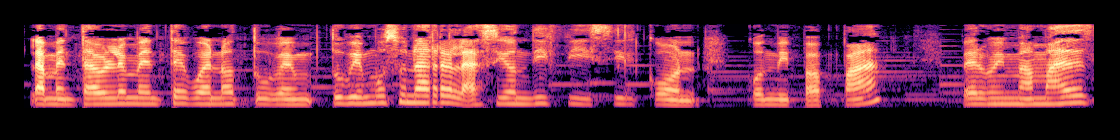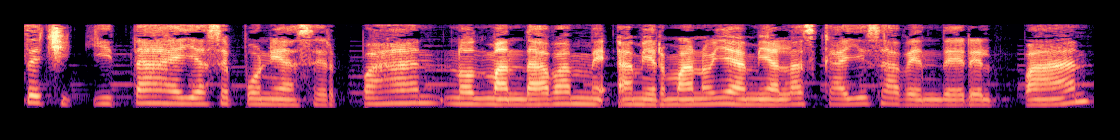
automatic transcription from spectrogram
Lamentablemente, bueno, tuvimos una relación difícil con, con mi papá, pero mi mamá desde chiquita, ella se ponía a hacer pan, nos mandaba a mi, a mi hermano y a mí a las calles a vender el pan,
